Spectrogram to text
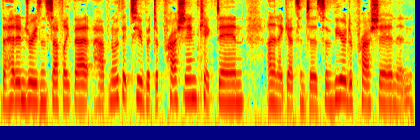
the head injuries and stuff like that happened with it too, but depression kicked in, and then it gets into severe depression, and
